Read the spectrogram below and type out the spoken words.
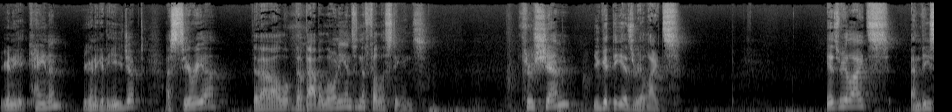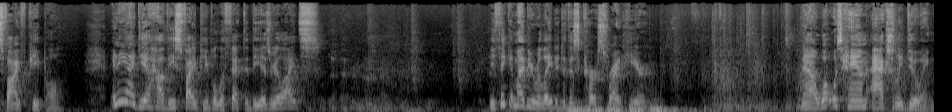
You're going to get Canaan, you're going to get Egypt, Assyria, the, the Babylonians, and the Philistines. Through Shem, you get the Israelites. Israelites and these five people. Any idea how these five people affected the Israelites? You think it might be related to this curse right here? Now, what was Ham actually doing?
